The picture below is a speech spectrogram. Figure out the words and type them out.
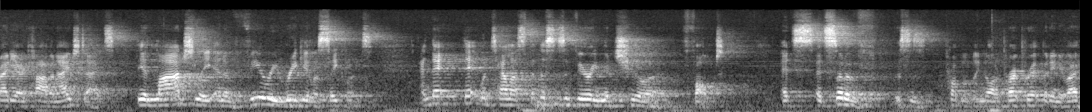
radiocarbon age dates, they're largely in a very regular sequence. And that, that would tell us that this is a very mature fault. It's, it's sort of, this is probably not appropriate, but anyway,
